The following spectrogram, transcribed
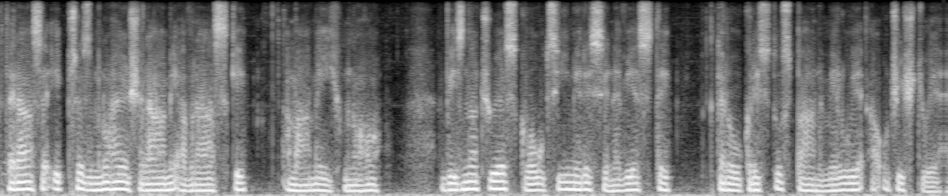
která se i přes mnohé šrámy a vrázky, a máme jich mnoho, vyznačuje skvoucími rysy nevěsty, kterou Kristus Pán miluje a očišťuje.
